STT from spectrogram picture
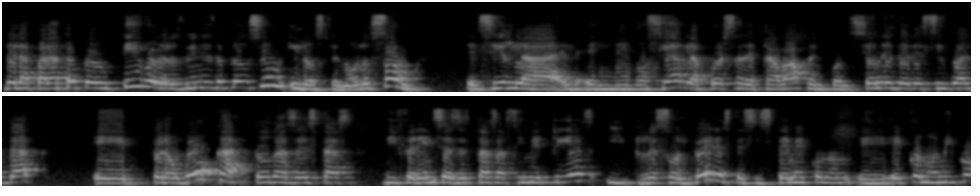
del aparato productivo, de los bienes de producción y los que no lo son. Es decir, la, el, negociar la fuerza de trabajo en condiciones de desigualdad eh, provoca todas estas diferencias, estas asimetrías y resolver este sistema eh, económico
